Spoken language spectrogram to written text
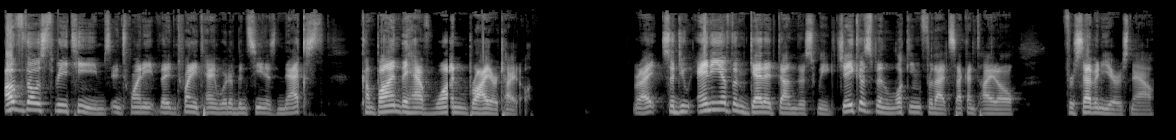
of those three teams in 20 in 2010 would have been seen as next combined they have one Brier title right? So do any of them get it done this week? Jacob's been looking for that second title for seven years now.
